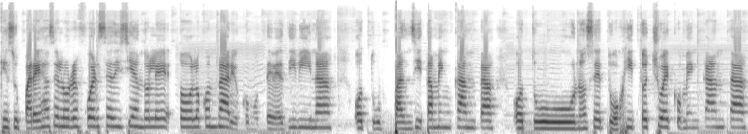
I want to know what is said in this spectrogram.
que su pareja se lo refuerce diciéndole todo lo contrario, como te ves divina, o tu pancita me encanta, o tu, no sé, tu ojito chueco me encanta,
